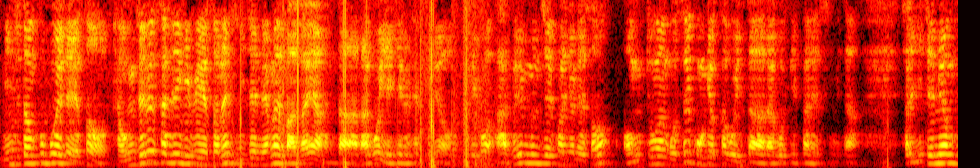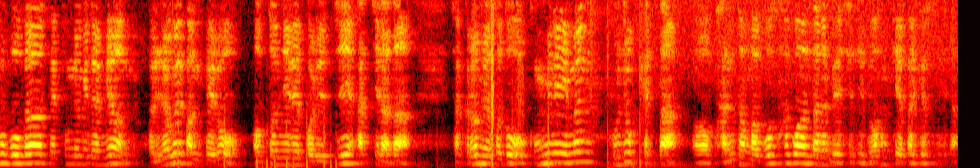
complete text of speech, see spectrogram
민주당 후보에 대해서 경제를 살리기 위해서는 이재명을 막아야 한다라고 얘기를 했고요. 그리고 아들 문제 관련해서 엉뚱한 곳을 공격하고 있다라고 비판했습니다. 자, 이재명 후보가 대통령이 되면 권력을 방패로 어떤 일을 벌일지 아찔하다. 자, 그러면서도 국민의힘은 부족했다. 어, 반성하고 사과한다는 메시지도 함께 밝혔습니다.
